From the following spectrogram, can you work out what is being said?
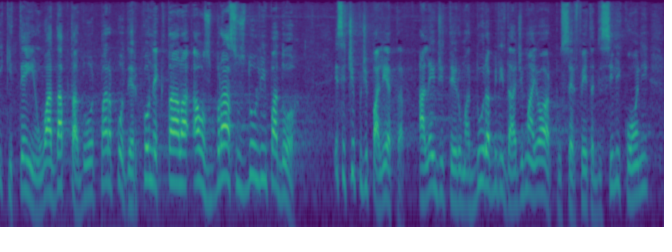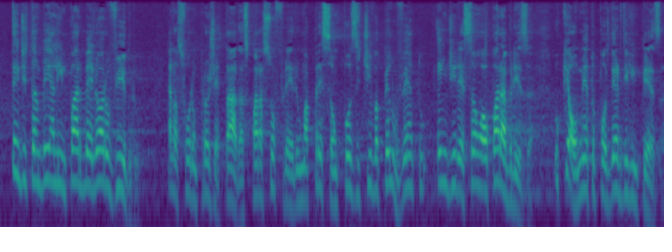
e que tenham o adaptador para poder conectá-la aos braços do limpador. Esse tipo de palheta, além de ter uma durabilidade maior por ser feita de silicone, tende também a limpar melhor o vidro. Elas foram projetadas para sofrer uma pressão positiva pelo vento em direção ao para-brisa, o que aumenta o poder de limpeza.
